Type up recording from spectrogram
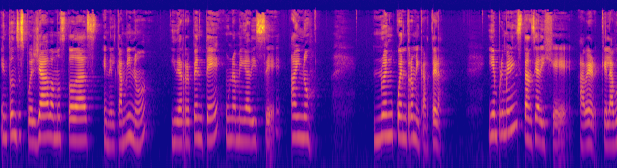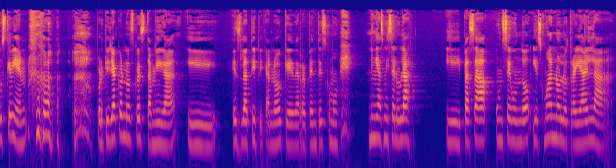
Entonces, pues ya vamos todas en el camino y de repente una amiga dice, ay no, no encuentro mi cartera. Y en primera instancia dije, a ver, que la busque bien, porque ya conozco a esta amiga y es la típica, ¿no? Que de repente es como, niñas, mi celular. Y pasa un segundo y es como, ah, no, lo traía en la,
